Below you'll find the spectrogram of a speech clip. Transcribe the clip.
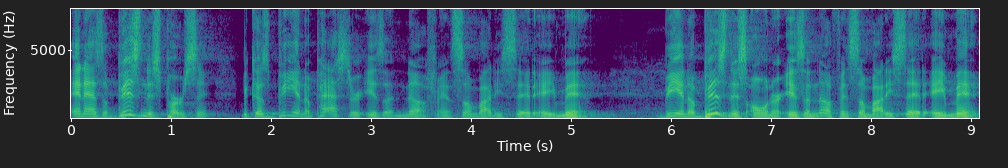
and as a business person, because being a pastor is enough, and somebody said amen. Being a business owner is enough, and somebody said amen.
